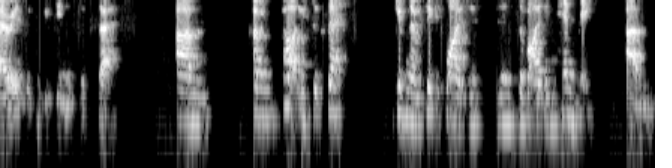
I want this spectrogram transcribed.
areas that could be seen as success. Um, I mean, partly success, given there were six wives, is in surviving Henry. Um,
